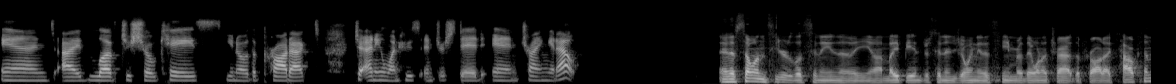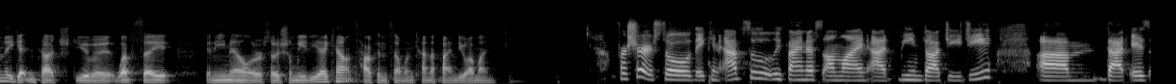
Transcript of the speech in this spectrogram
and i'd love to showcase you know the product to anyone who's interested in trying it out. And if someone's here listening and you know might be interested in joining the team or they want to try out the product how can they get in touch? Do you have a website an email or social media accounts, how can someone kind of find you online? For sure. So they can absolutely find us online at beam.gg. Um, that is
